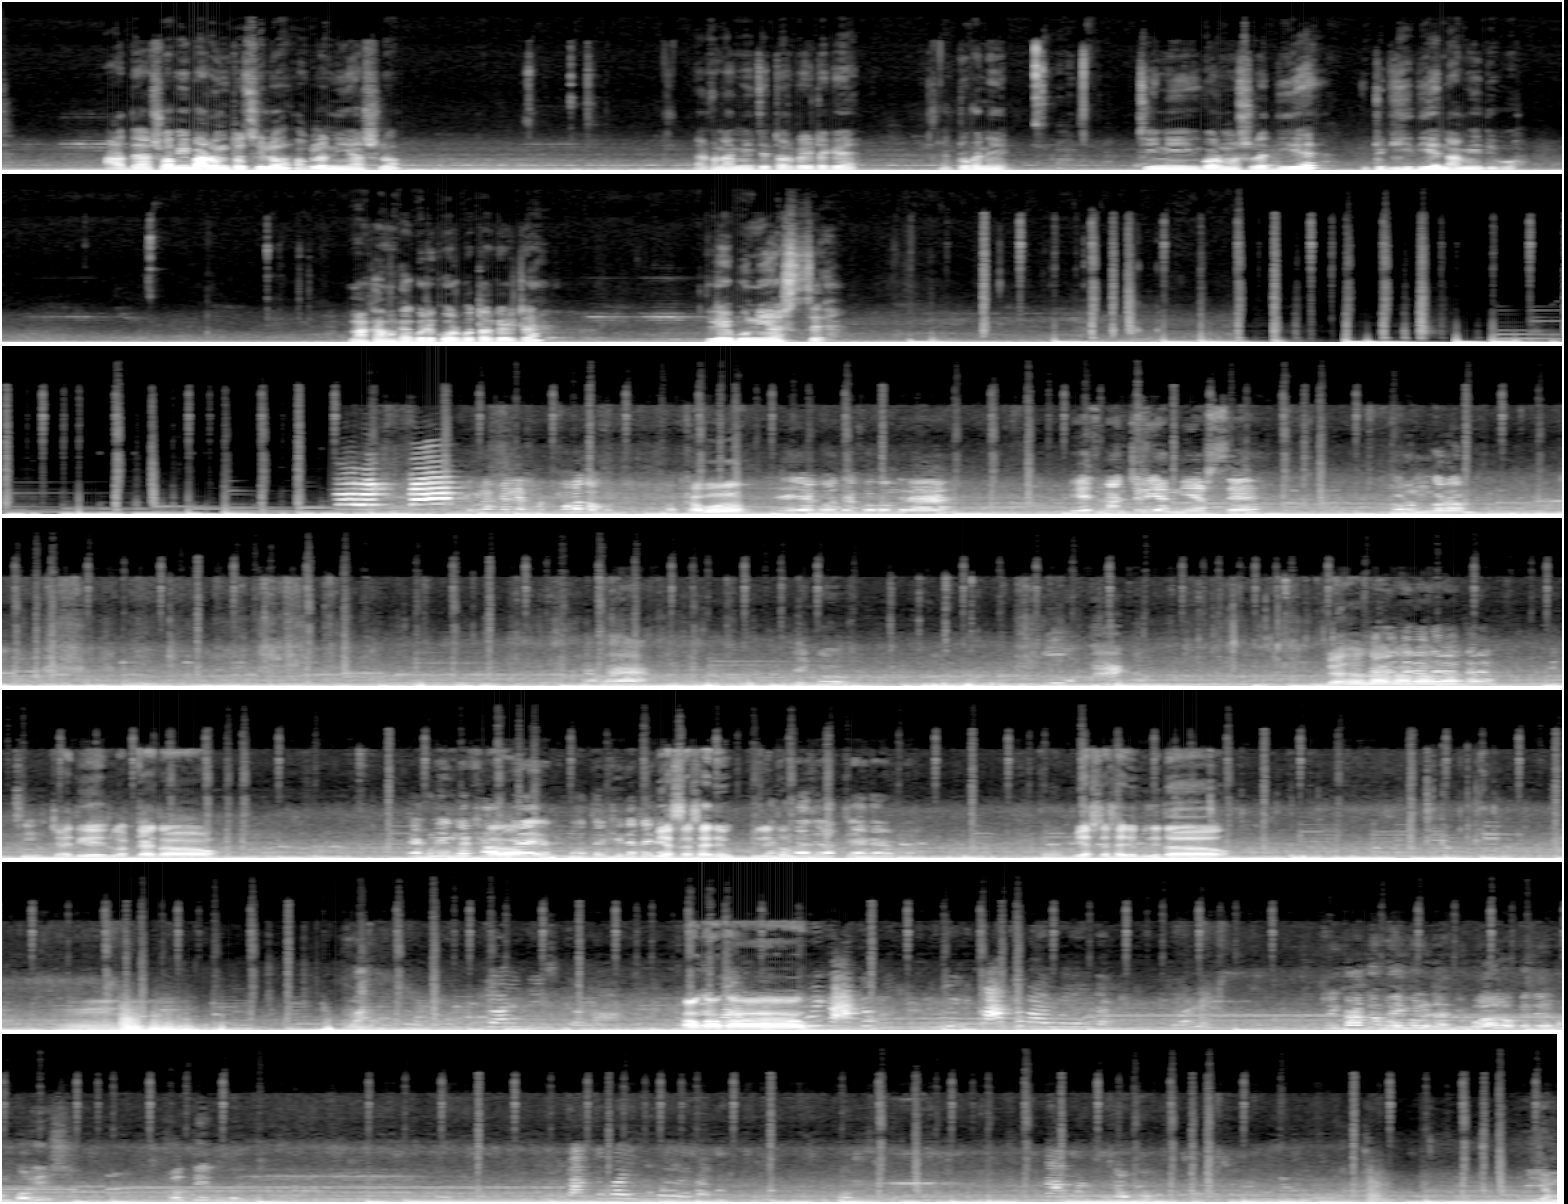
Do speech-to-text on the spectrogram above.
আদা, সবই বাড়ন্ত ছিল, ওগুলো নিয়ে আসলো। এখন আমি যে তরকারিটাকে একটুখানি চিনি, গরম মশলা দিয়ে একটু ঘি দিয়ে নামিয়ে দিব। মাখা মাখা করে করব তরকারিটা। লেবু নিয়ে আসছে। ভাত খাব? এই দেখো দেখো বন্ধুরা ভেজ মাঞ্চুরিয়ান নিয়ে আসছে। গরম গরম। বাবা দেখো। চারিদিকে লটকায় দাও। এখন এগুলা খাওয়া পরে ভাতের খিদাটাই পেঁয়াজটা সাইডে খুলে দাও। বাজে রাত্রি এগারোটা। পেঁয়াজটা সাইডে খুলে দাও। হুম। হুম। খাও খাও খাও। তুই কাকে ভাই বলে ডাকবি? বল ওকে যে এরকম করিস সত্যি ভাই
